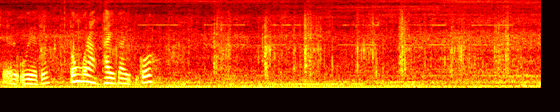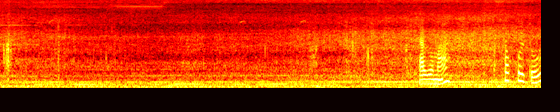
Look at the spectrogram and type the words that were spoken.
제일 위에도 동그란 바위가 있고 자그마 석굴도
